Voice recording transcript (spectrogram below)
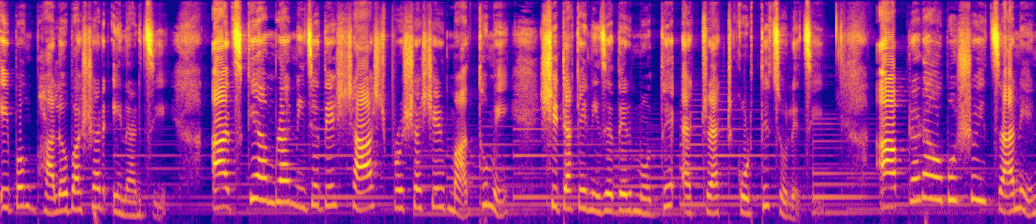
এবং ভালোবাসার এনার্জি আজকে আমরা নিজেদের শ্বাস প্রশ্বাসের মাধ্যমে সেটাকে নিজেদের মধ্যে অ্যাট্রাক্ট করতে চলেছি। আপনারা অবশ্যই জানেন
